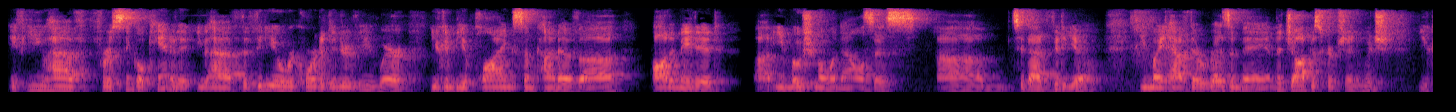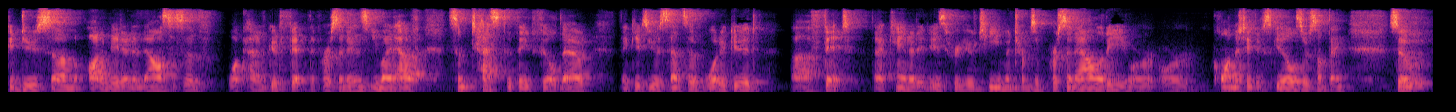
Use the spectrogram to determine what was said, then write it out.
if you have for a single candidate, you have the video recorded interview where you can be applying some kind of uh, automated uh, emotional analysis um, to that video. You might have their resume and the job description, which you can do some automated analysis of what kind of good fit the person is. You might have some test that they've filled out that gives you a sense of what a good uh, fit that candidate is for your team in terms of personality or, or quantitative skills or something. So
